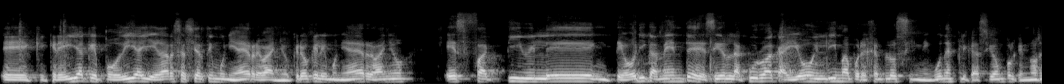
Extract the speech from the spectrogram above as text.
eh, que creía que podía llegarse a cierta inmunidad de rebaño. Creo que la inmunidad de rebaño es factible teóricamente, es decir, la curva cayó en Lima, por ejemplo, sin ninguna explicación, porque no,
